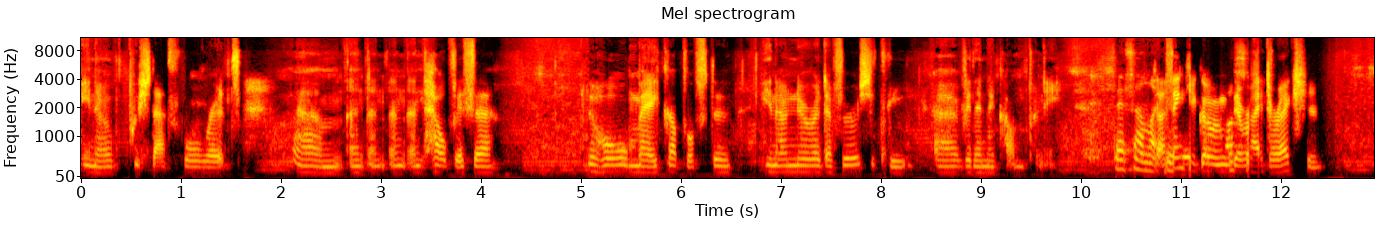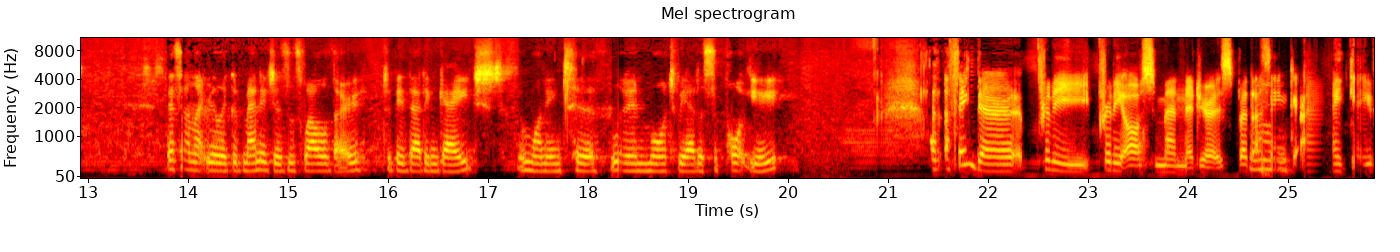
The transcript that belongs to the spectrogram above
you know, push that forward um, and, and, and, and help with the the whole makeup of the you know neurodiversity uh, within a company. They sound like so I think you're going awesome. the right direction. They sound like really good managers as well, though, to be that engaged and wanting to learn more to be able to support you. I think they're pretty pretty awesome managers, but mm. I think I gave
